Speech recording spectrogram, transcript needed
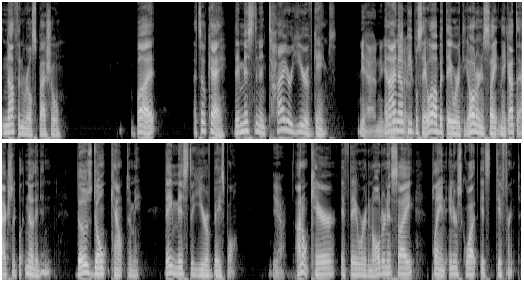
Nothing real special. But that's okay. They missed an entire year of games. Yeah, and, And I know people say, well, but they were at the alternate site and they got to actually play. No, they didn't. Those don't count to me. They missed a year of baseball. Yeah, I don't care if they were at an alternate site playing inner squat, it's different.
